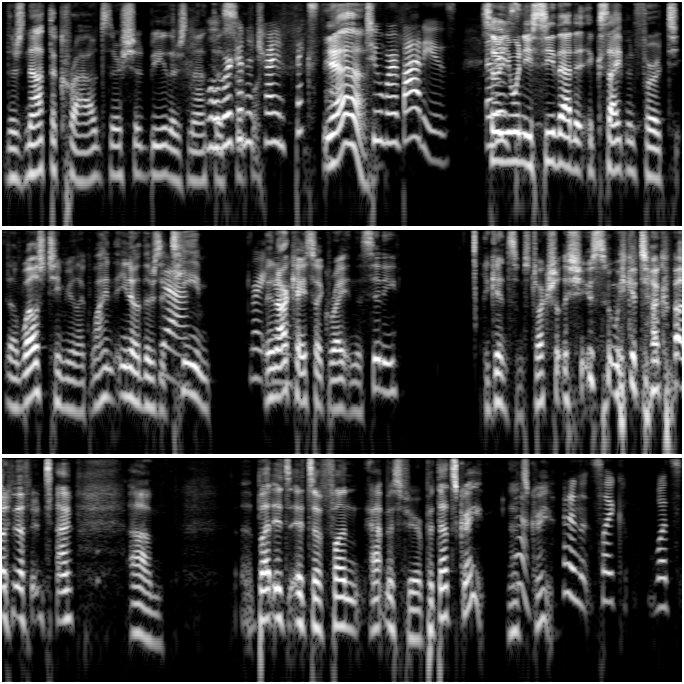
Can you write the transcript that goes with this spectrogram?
there's not the crowds there should be. There's not. well, we're gonna try and fix that. Yeah. Two more bodies. So you, when you see that excitement for a, t- a Welsh team, you're like, why? You know, there's a team. Right In our case, like right in the city. Again, some structural issues we could talk about another time. Um, but it's it's a fun atmosphere. But that's great. That's Yeah. great. And it's like what's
